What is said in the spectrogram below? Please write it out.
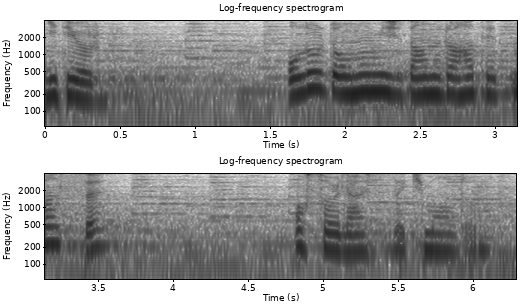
Gidiyorum. Olur da onun vicdanı rahat etmezse o söyler size kim olduğunu.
